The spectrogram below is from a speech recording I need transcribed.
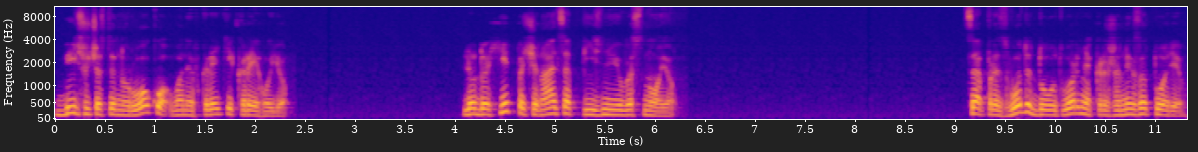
Більшу частину року вони вкриті кригою. Льодохід починається пізньою весною. Це призводить до утворення крижаних заторів,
